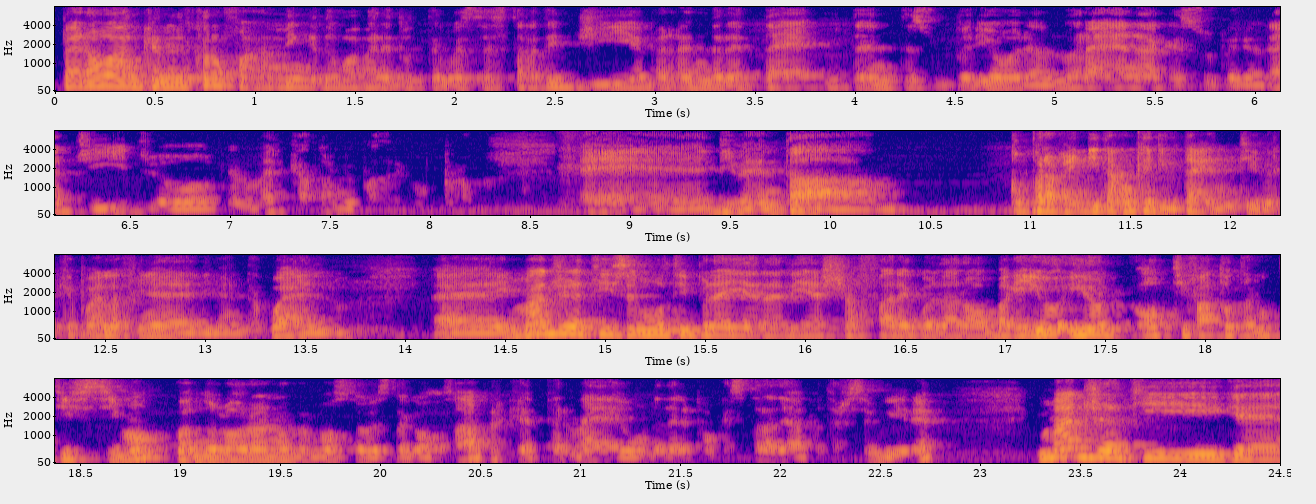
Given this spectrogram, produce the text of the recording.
però anche nel crowdfunding devo avere tutte queste strategie per rendere te utente superiore a Lorena, che è superiore a Gigio, che al mercato mio padre comprò. E diventa compravendita anche di utenti, perché poi alla fine diventa quello. Eh, immaginati se multiplayer riesce a fare quella roba che io, io, ho tifato tantissimo quando loro hanno proposto questa cosa, perché per me è una delle poche strade da poter seguire. Immaginati che,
